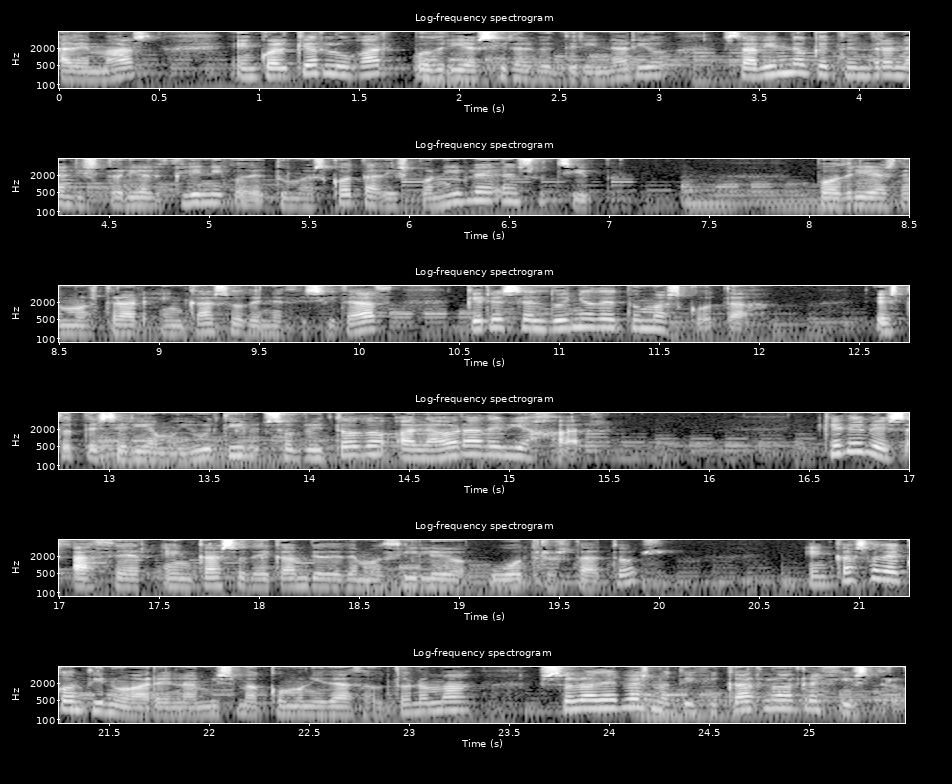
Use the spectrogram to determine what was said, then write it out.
Además, en cualquier lugar podrías ir al veterinario sabiendo que tendrán el historial clínico de tu mascota disponible en su chip. Podrías demostrar en caso de necesidad que eres el dueño de tu mascota. Esto te sería muy útil sobre todo a la hora de viajar. ¿Qué debes hacer en caso de cambio de domicilio u otros datos? En caso de continuar en la misma comunidad autónoma, solo debes notificarlo al registro,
